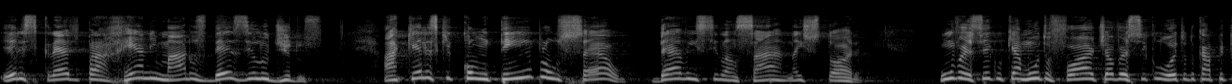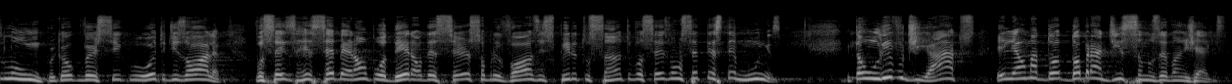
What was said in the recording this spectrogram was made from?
ele escreve para reanimar os desiludidos. Aqueles que contemplam o céu devem se lançar na história. Um versículo que é muito forte é o versículo 8 do capítulo 1, porque o versículo 8 diz: Olha, vocês receberão poder ao descer sobre vós o Espírito Santo e vocês vão ser testemunhas. Então, o livro de Atos, ele é uma do, dobradiça nos evangelhos.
